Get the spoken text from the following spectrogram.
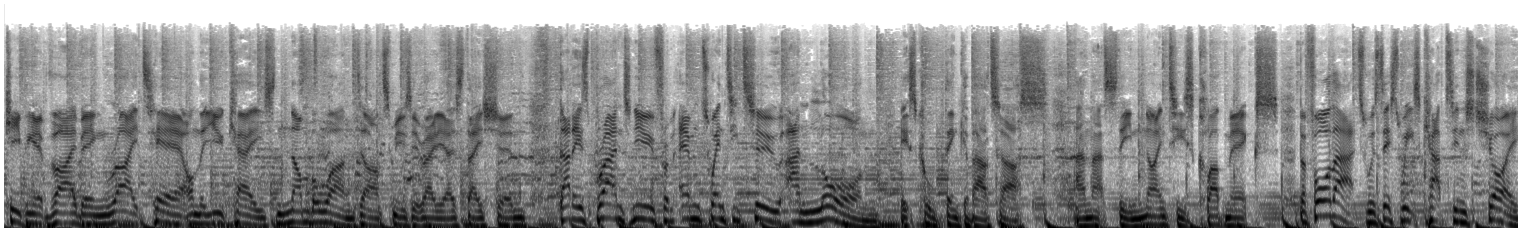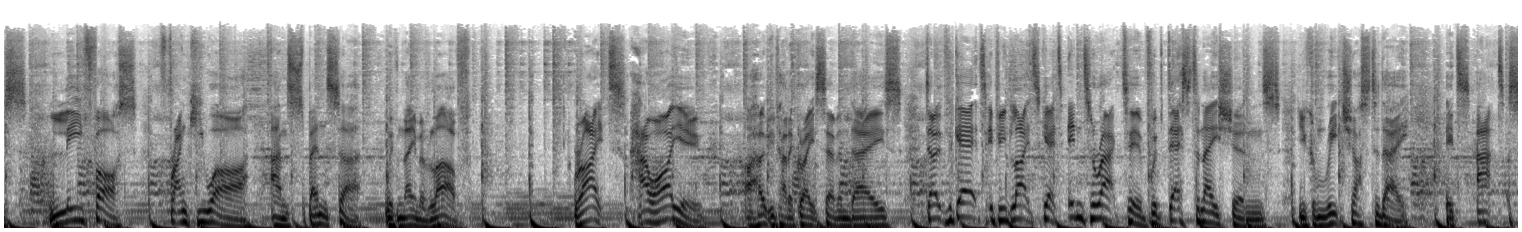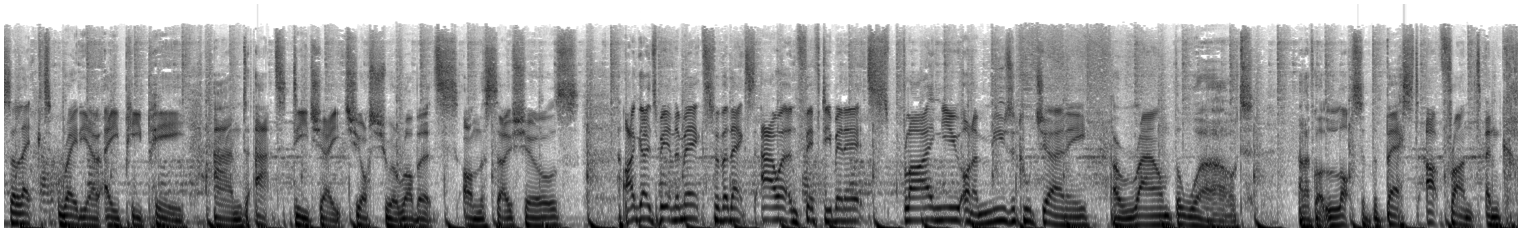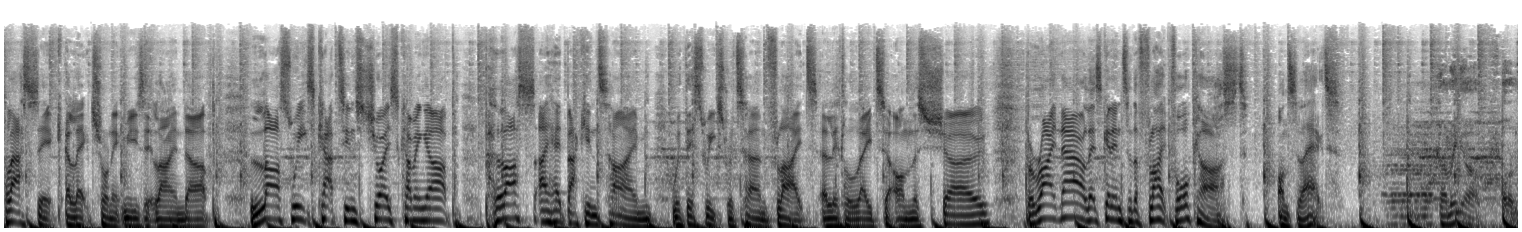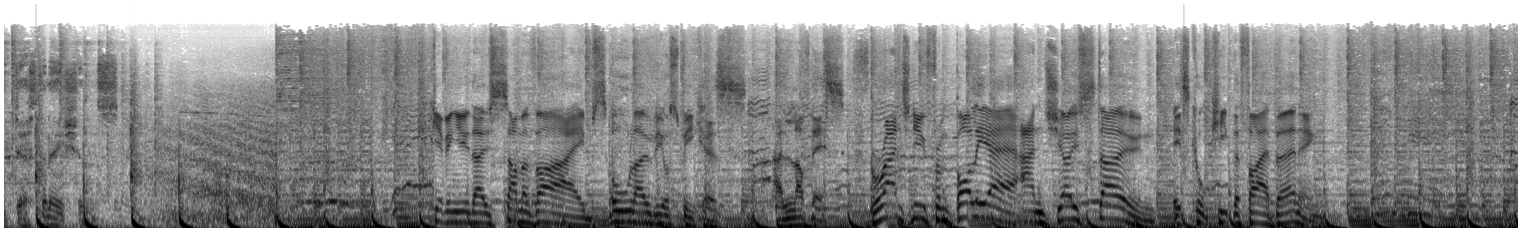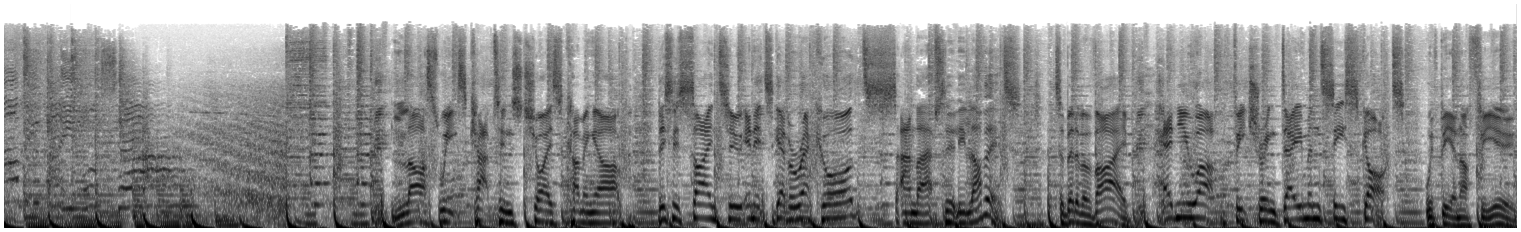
Keeping it vibing right here on the UK's number one dance music radio station. That is brand new from M22 and Lawn. It's called Think About Us, and that's the 90s club mix. Before that was this week's Captain's Choice Lee Foss, Frankie Wah, and Spencer with Name of Love. Right, how are you? I hope you've had a great seven days. Don't forget, if you'd like to get interactive with destinations, you can reach us today. It's at Select Radio APP and at DJ Joshua Roberts on the socials. I'm going to be in the mix for the next hour and 50 minutes, flying you on a musical journey around the world and I've got lots of the best upfront and classic electronic music lined up. Last week's Captain's Choice coming up, plus I head back in time with this week's return flight a little later on the show. But right now, let's get into the flight forecast on Select. Coming up on Destinations. Giving you those summer vibes all over your speakers. I love this. Brand new from Bolier and Joe Stone. It's called Keep the Fire Burning. Last week's Captain's Choice coming up. This is signed to In It Together Records, and I absolutely love it. It's a bit of a vibe. NU Up featuring Damon C. Scott with Be Enough for You.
